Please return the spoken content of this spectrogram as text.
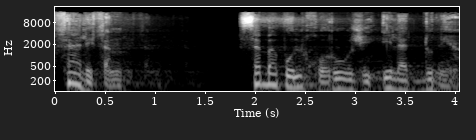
ثالثا سبب الخروج إلى الدنيا.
